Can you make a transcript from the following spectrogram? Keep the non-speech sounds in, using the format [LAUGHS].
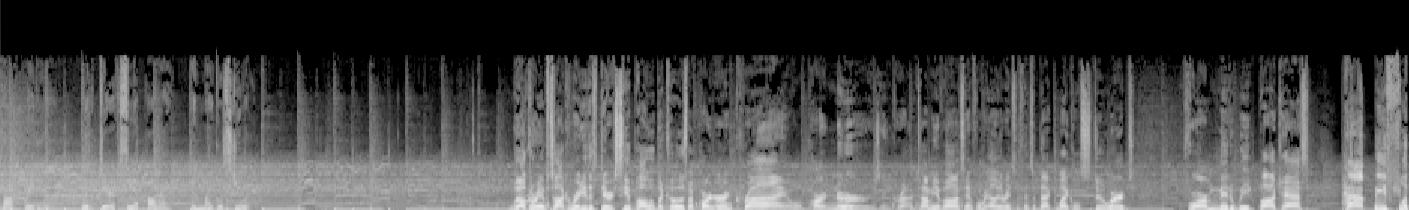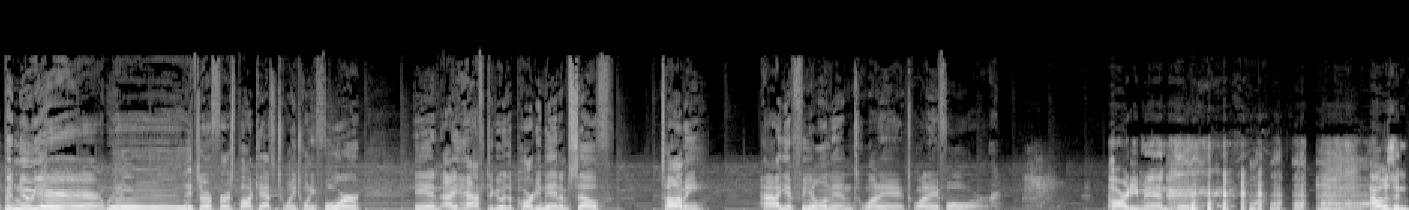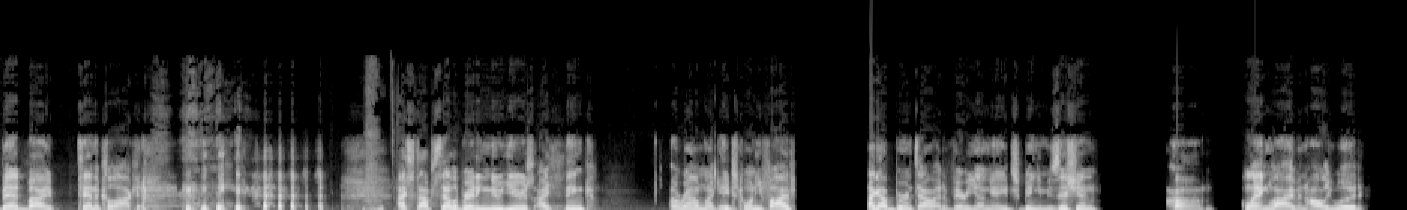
Talk Radio with Derek Ciapala and Michael Stewart. Welcome to Rams Talk Radio. This is Derek Ciapala with my co-host, my partner in crime, well, partners in crime, Tommy Avants and former LA Rams defensive back Michael Stewart for our midweek podcast. Happy flipping New Year! Woo! It's our first podcast in 2024, and I have to go to the party man himself, Tommy. How you feeling in 2024? party, man. [LAUGHS] I was in bed by 10 o'clock. [LAUGHS] I stopped celebrating New Year's, I think, around like age 25. I got burnt out at a very young age being a musician, um, playing live in Hollywood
